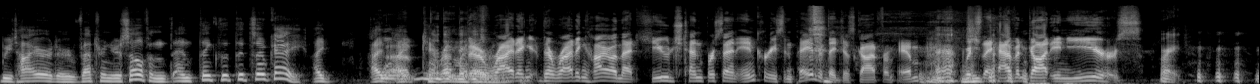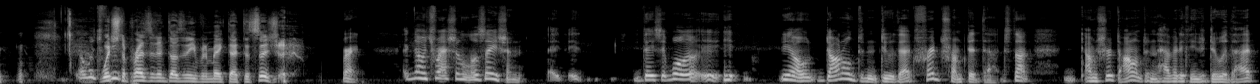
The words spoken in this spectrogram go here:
retired or veteran yourself and and think that it's okay? I I, I uh, can't wrap my head They're around riding. They're riding high on that huge ten percent increase in pay that they just got from him, which they haven't got in years. Right. No, it's- Which the president doesn't even make that decision. Right. No, it's rationalization. It, it, they say, well, it, it, you know, Donald didn't do that. Fred Trump did that. It's not. I'm sure Donald didn't have anything to do with that.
